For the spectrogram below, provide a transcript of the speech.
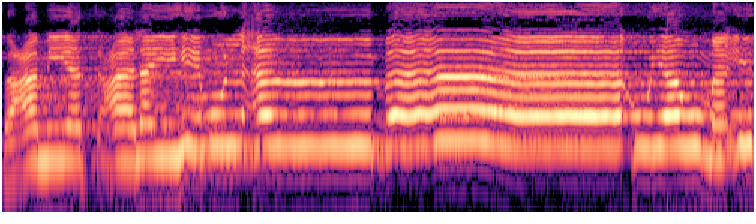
فعميت عليهم الأنباء يومئذ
